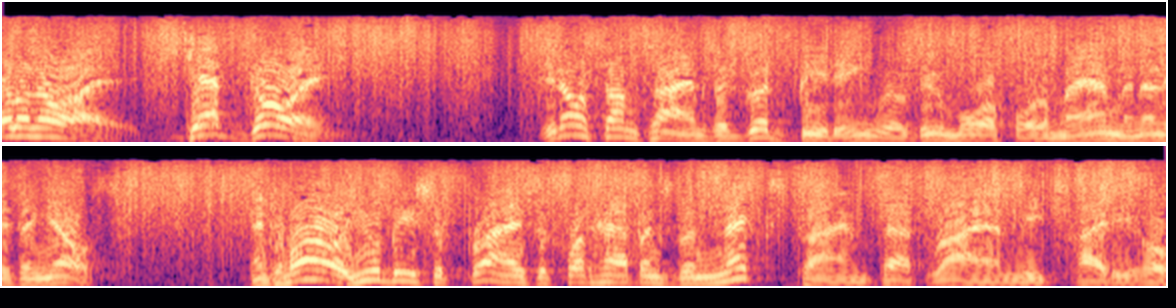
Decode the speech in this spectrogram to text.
Illinois. Get going. You know, sometimes a good beating will do more for a man than anything else. And tomorrow you'll be surprised at what happens the next time Pat Ryan meets Hi De Ho.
